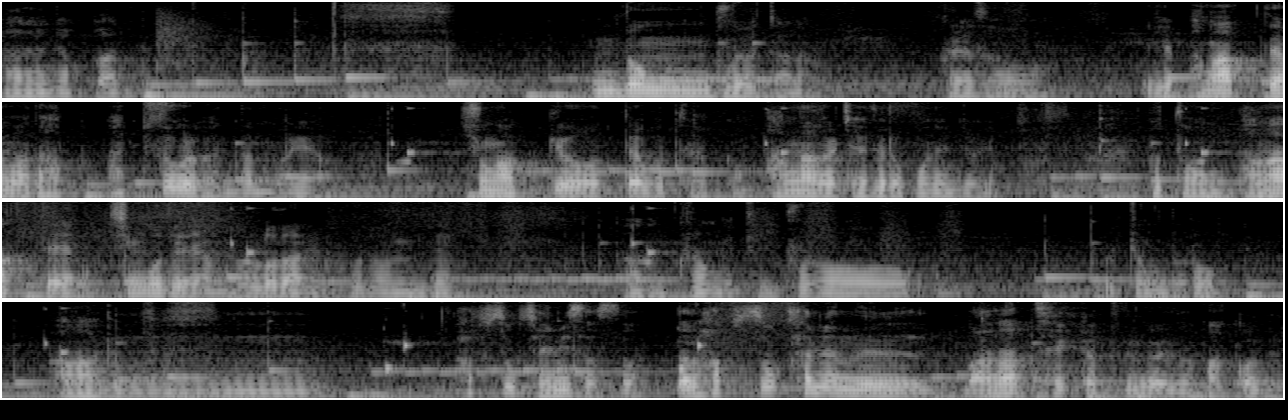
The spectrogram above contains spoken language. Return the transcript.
나는 약간 운동부였잖아. 그래서 이게 방학 때마다 합, 합숙을 간단 말이야. 중학교 때부터 약간 방학을 제대로 보낸 적이 없었어. 보통 방학 때막 친구들이랑 놀러 다니고 그러는데 나는 그런 게 좀 부러울 정도로 방학이 없었어. 음, 합숙 재밌었어? 난 합숙 하면은 만화책 같은 거에서 봤거든.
